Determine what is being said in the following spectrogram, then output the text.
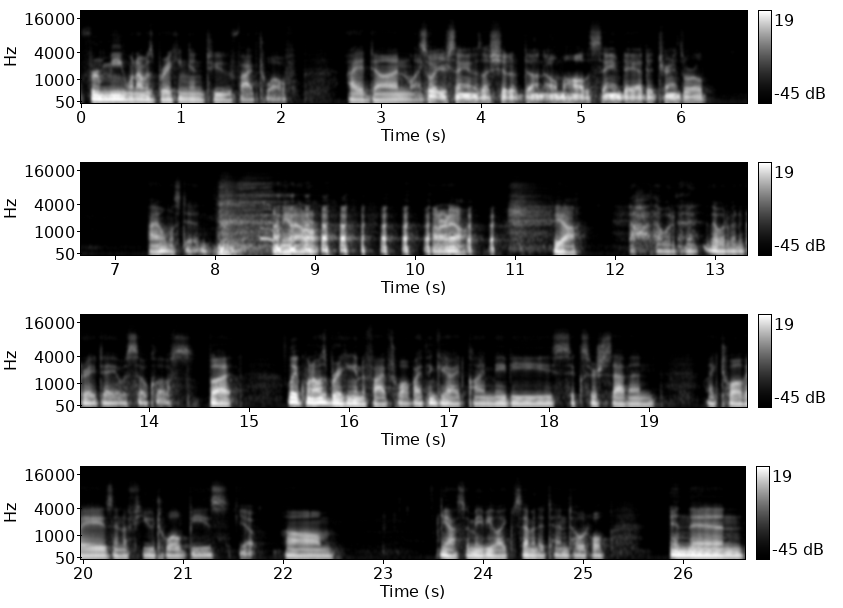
for me, when I was breaking into 512, I had done like, So what you're saying is I should have done Omaha the same day I did Transworld? I almost did. I mean, I don't, I don't know. Yeah. Oh, that would have been a, that would have been a great day. It was so close. But like when I was breaking into 512, I think I had climbed maybe six or seven, like 12 A's and a few 12 B's. Yep. Um, yeah, so maybe like seven to 10 total. And then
